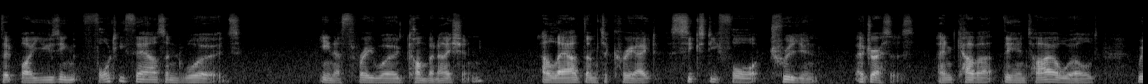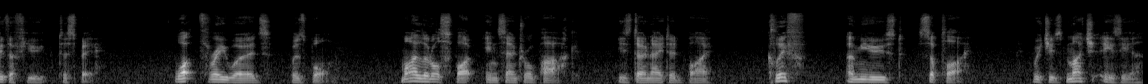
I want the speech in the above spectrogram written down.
that by using 40,000 words in a three-word combination allowed them to create 64 trillion addresses and cover the entire world with a few to spare. What three words was born? My little spot in Central Park is donated by Cliff amused supply, which is much easier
